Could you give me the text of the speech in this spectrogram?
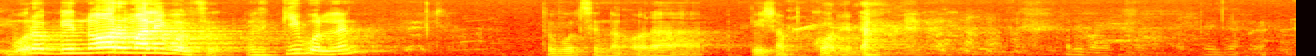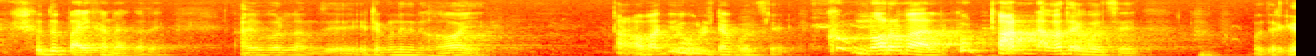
মুরব্বী নর্মালি বলছে। বলছে, কি বললেন? তো বলছে না ওরা পেশাব করে না। শুধু পায়খানা করে। আমি বললাম যে, এটা কোনোদিন হয়? তা আমাকে উল্টা বলছে, খুব নর্মাল খুব ঠান্ডা কথায় বলছে। ওদেরকে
